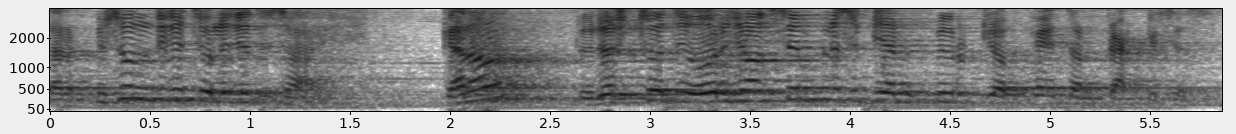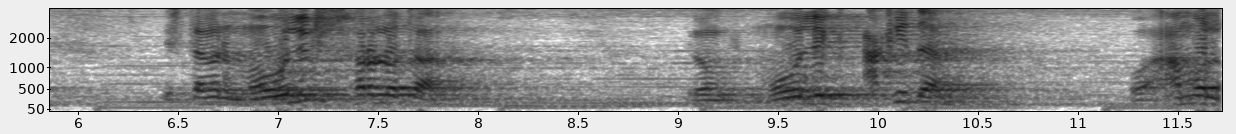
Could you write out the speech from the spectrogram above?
তারা পিছন দিকে চলে যেতে চায়। কেন? To restore the original simplicity and purity of faith and practices ইসলামের মৌলিক সরলতা এবং মৌলিক আকিদা ও আমল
